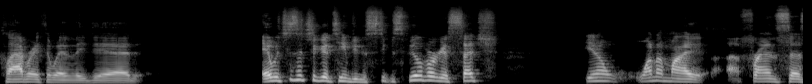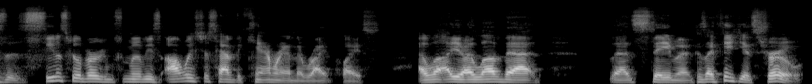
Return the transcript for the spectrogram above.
collaborate the way that they did. It was just such a good team because Spielberg is such. You know, one of my uh, friends says that Steven Spielberg movies always just have the camera in the right place. I love, you know, I love that that statement because I think it's true.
